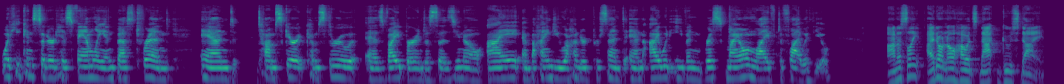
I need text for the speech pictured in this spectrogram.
what he considered his family and best friend. And Tom Skerritt comes through as Viper and just says, you know, I am behind you 100%, and I would even risk my own life to fly with you. Honestly, I don't know how it's not Goose dying.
